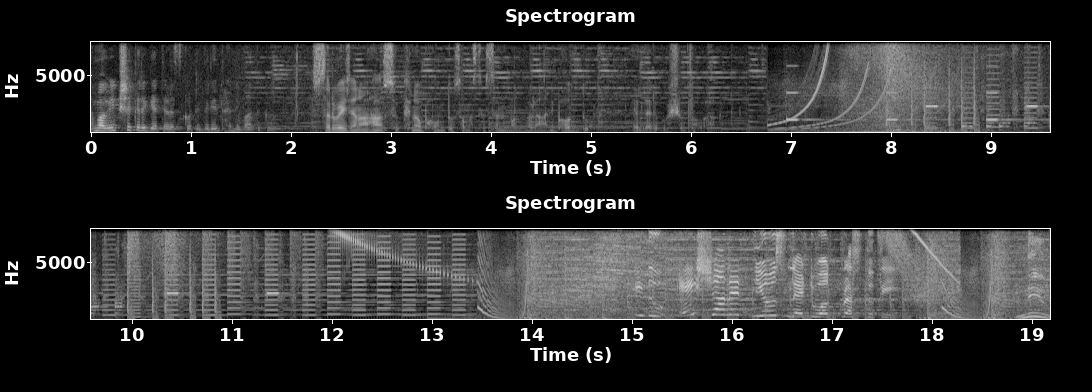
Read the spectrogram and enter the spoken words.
ನಮ್ಮ ವೀಕ್ಷಕರಿಗೆ ತಿಳಿಸ್ಕೊಟ್ಟಿದ್ದೀರಿ. ಧನ್ಯವಾದಗಳು. ಸರ್ವೇ ಜನ. ಸುಖಿನೋ ಭವಂತು. ಸಮಸ್ತ ಸನ್ಮಂಗಳಾನಿ ಅನುಭವಂತು. ಎಲ್ಲರಿಗೂ ಶುಭವಾಗಲಿ. ಇದು ಏಷ್ಯಾನೆಟ್ ನ್ಯೂಸ್ ನೆಟ್ವರ್ಕ್ ಪ್ರಸ್ತುತಿ. ನೀವು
